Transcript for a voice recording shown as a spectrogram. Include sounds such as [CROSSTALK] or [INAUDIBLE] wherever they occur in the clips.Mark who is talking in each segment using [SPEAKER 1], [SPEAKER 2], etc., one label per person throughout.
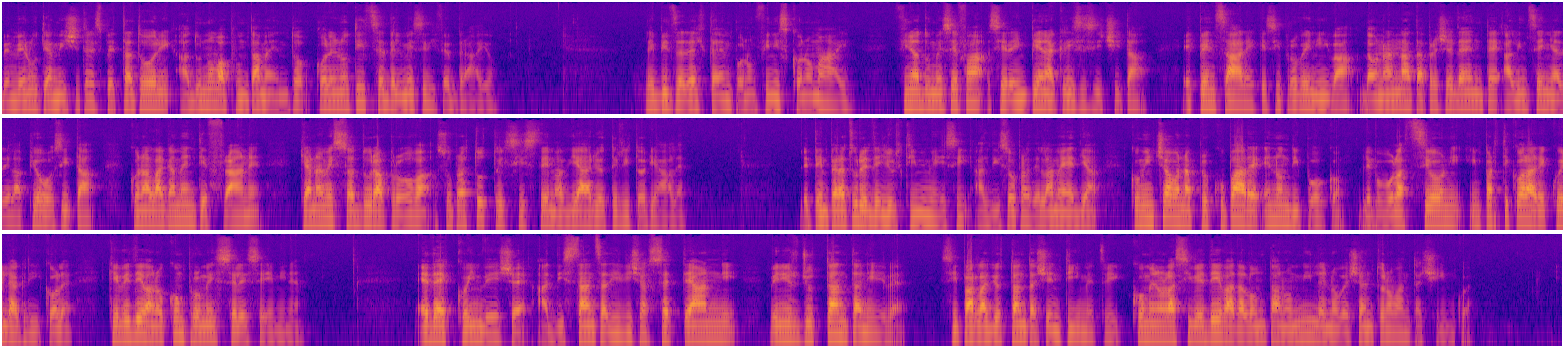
[SPEAKER 1] Benvenuti amici telespettatori ad un nuovo appuntamento con le notizie del mese di febbraio. Le bizze del tempo non finiscono mai. Fino ad un mese fa si era in piena crisi siccità e pensare che si proveniva da un'annata precedente all'insegna della piovosità con allagamenti e frane che hanno messo a dura prova soprattutto il sistema viario territoriale. Le temperature degli ultimi mesi, al di sopra della media, cominciavano a preoccupare e non di poco le popolazioni, in particolare quelle agricole, che vedevano compromesse le semine. Ed ecco invece, a distanza di 17 anni, venir giù tanta neve, si parla di 80 centimetri, come non la si vedeva da lontano 1995.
